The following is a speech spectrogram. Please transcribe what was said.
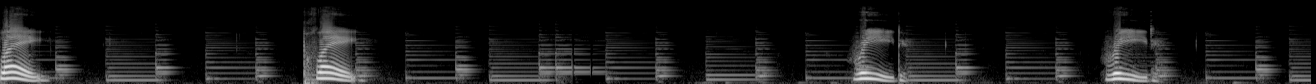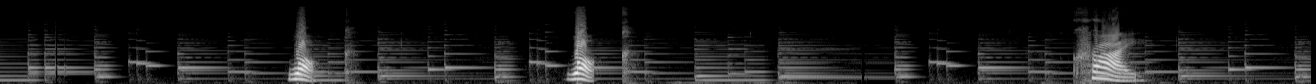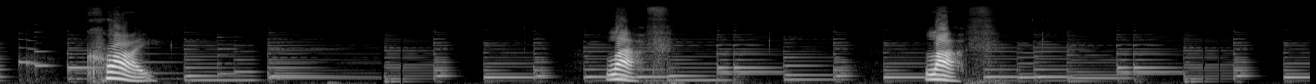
Play. Play. Read. Read. Walk. Walk. Cry. Cry laugh. Laugh.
